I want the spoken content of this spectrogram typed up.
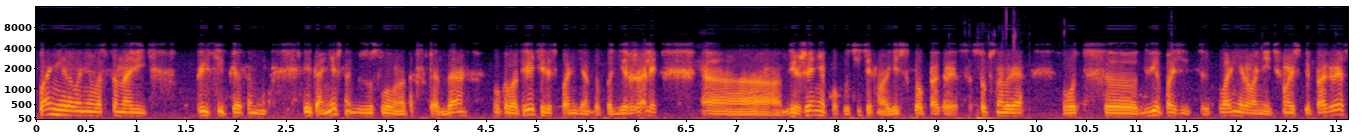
Планирование восстановить, прийти к этому. И, конечно, безусловно, так сказать, да, около трети респондентов поддержали э, движение по пути технологического прогресса. Собственно говоря, вот э, две позиции. Планирование и технологический прогресс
